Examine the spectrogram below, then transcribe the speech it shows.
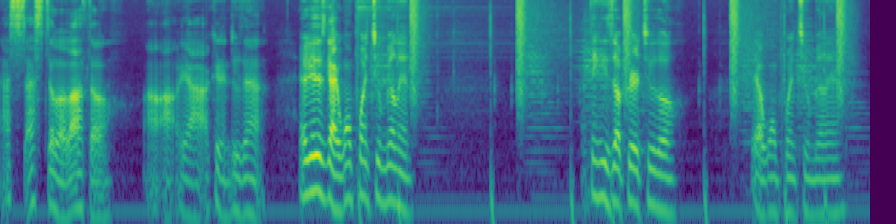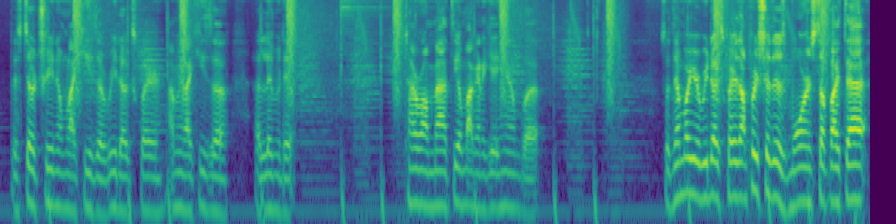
that's that's still a lot though. Uh, yeah, I couldn't do that. Look at this guy, 1.2 million. I think he's up here too though. Yeah, 1.2 million. They're still treating him like he's a Redux player. I mean, like he's a, a limited. Tyrann Mathieu, I'm not gonna get him, but so them are your Redux players. I'm pretty sure there's more and stuff like that.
